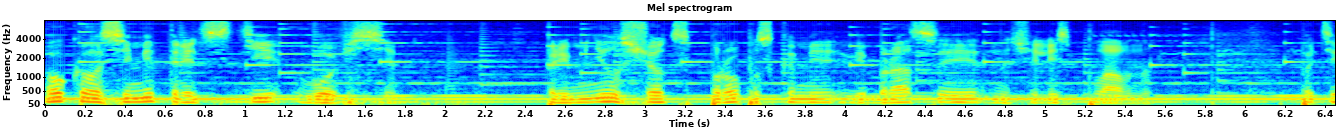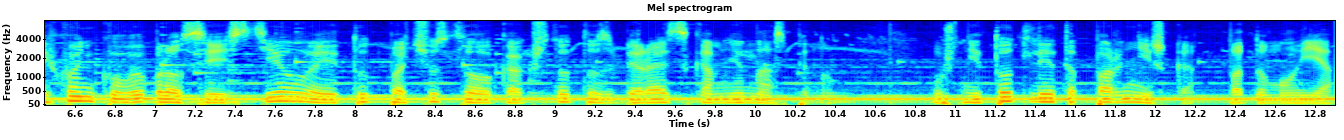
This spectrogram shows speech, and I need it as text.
Около 7.30 в офисе. Применил счет с пропусками, вибрации начались плавно. Потихоньку выбрался из тела и тут почувствовал, как что-то забирается ко мне на спину. «Уж не тот ли это парнишка?» – подумал я.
